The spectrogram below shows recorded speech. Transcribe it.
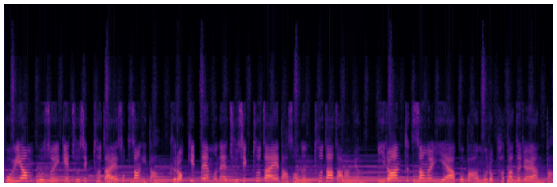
고위험 고수익이 주식 투자의 속성이다. 그렇기 때문에 주식 투자에 나서는 투자자라면 이러한 특성을 이해하고 마음으로 받아들여야 한다.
